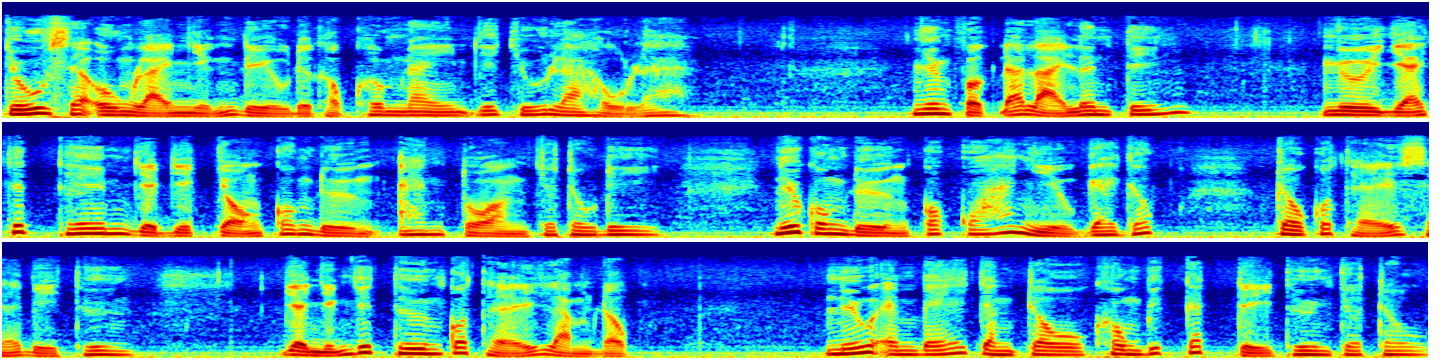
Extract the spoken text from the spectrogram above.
Chú sẽ ôn lại những điều được học hôm nay với chú La Hầu La. Nhưng Phật đã lại lên tiếng, người giải thích thêm về việc chọn con đường an toàn cho trâu đi. Nếu con đường có quá nhiều gai góc, trâu có thể sẽ bị thương, và những vết thương có thể làm độc nếu em bé chăn trâu không biết cách trị thương cho trâu,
